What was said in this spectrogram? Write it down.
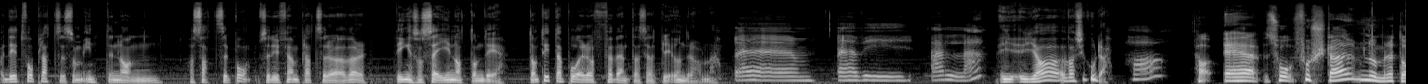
Det är två platser som inte någon har satt sig på. Så det är fem platser över. Det är ingen som säger något om det. De tittar på er och förväntar sig att bli underhållna. Ehm, är vi alla? Ja, varsågoda. Ja. Ja, eh, så första numret då.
